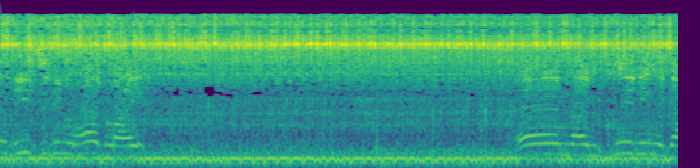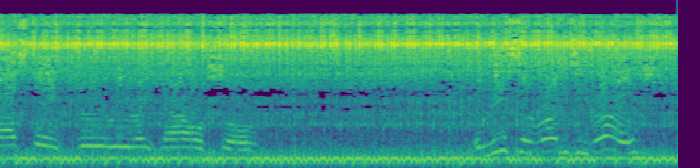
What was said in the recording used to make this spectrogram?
it needs a new headlight. And I'm cleaning the gas tank thoroughly right now, so at least it runs and drives.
